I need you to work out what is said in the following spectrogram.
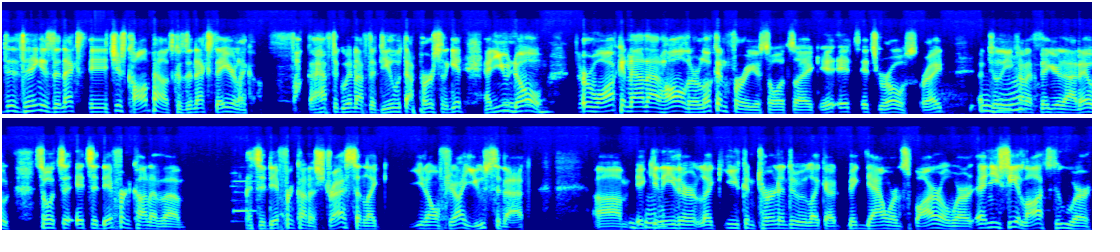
the thing is the next it just compounds because the next day you're like, oh, fuck, I have to go in, I have to deal with that person again. And you know they're walking down that hall, they're looking for you. So it's like it, it's it's gross, right? Until you Mhm. kind of figure that out. So it's a it's a different kind of um it's a different kind of stress and like you know if you're not used to that um, it can Mhm. either like you can turn into like a big downward spiral where and you see it lots too where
